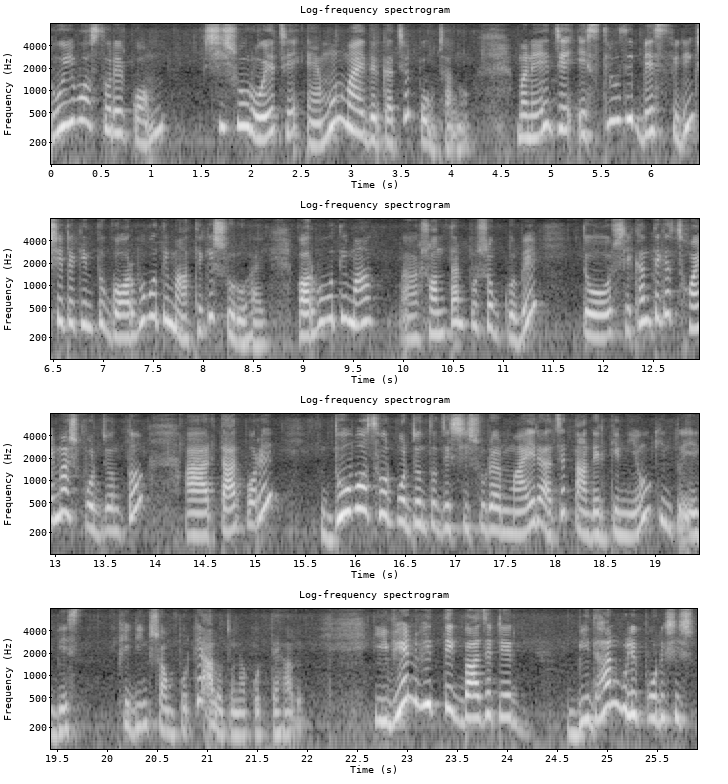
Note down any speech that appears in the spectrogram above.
দুই বছরের কম শিশু রয়েছে এমন মায়েদের কাছে পৌঁছানো। মানে যে এক্সক্লুসিভ বেস্ট ফিডিং সেটা কিন্তু গর্ভবতী মা থেকে শুরু হয়। গর্ভবতী মা সন্তান প্রসব করবে তো সেখান থেকে ছয় মাস পর্যন্ত আর তারপরে দু বছর পর্যন্ত যে শিশুরা মায়েরা আছে তাদেরকে নিয়েও কিন্তু এই বেস্ট ফিডিং সম্পর্কে আলোচনা করতে হবে। ইভেন্ট ভিত্তিক বাজেটের বিধানগুলি পরিশিষ্ট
